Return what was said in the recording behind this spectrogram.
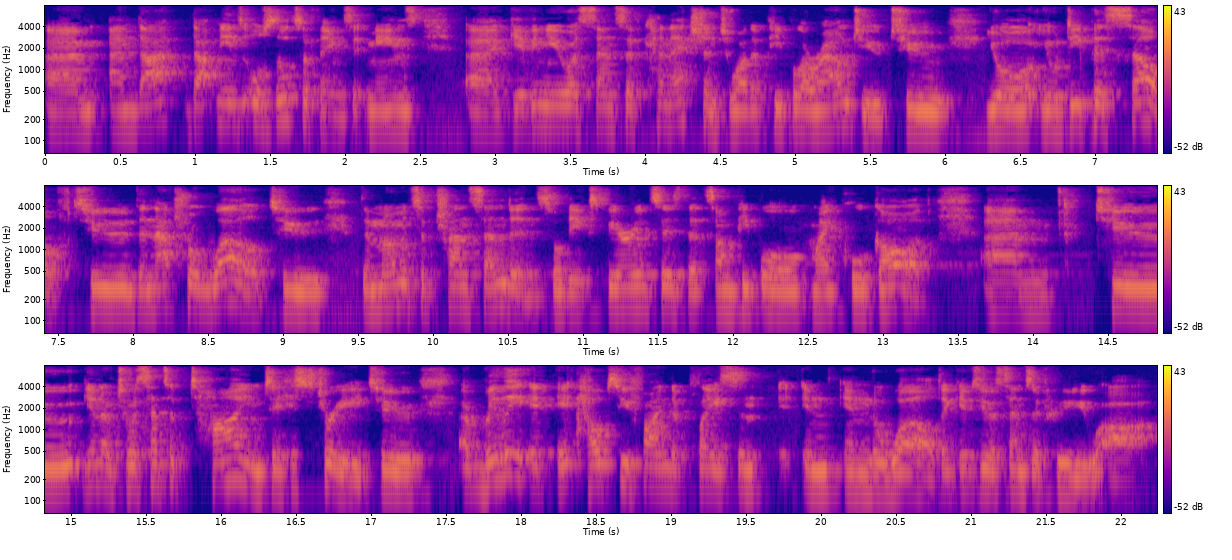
Um, and that that means all sorts of things. It means uh, giving you a sense of connection to other people around you, to your your deepest self, to the natural world, to the moments of transcendence or the experiences that some people might call God, um, to you know to a sense of time, to history, to uh, really it, it helps you find a place in, in in the world. It gives you a sense of who you are.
